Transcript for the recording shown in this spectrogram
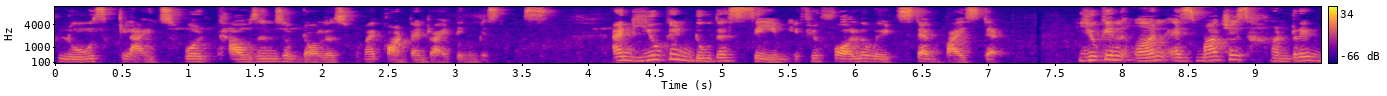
close clients worth thousands of dollars for my content writing business. And you can do the same if you follow it step by step. You can earn as much as $100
